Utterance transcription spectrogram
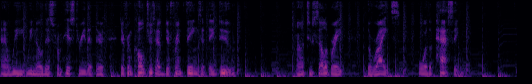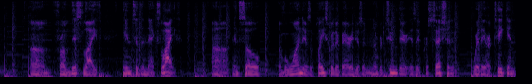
and we we know this from history that there different cultures have different things that they do uh, to celebrate the rites or the passing um, from this life into the next life. Uh, and so, number one, there's a place where they're buried. There's a number two, there is a procession where they are taken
